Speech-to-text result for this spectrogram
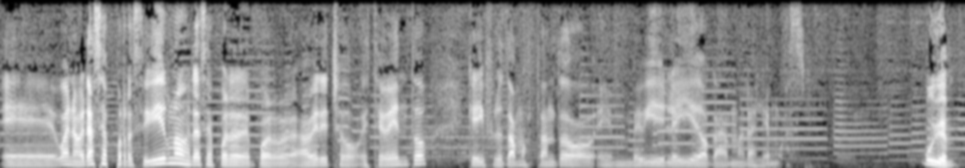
Eh, bueno, gracias por recibirnos, gracias por, por haber hecho este evento que disfrutamos tanto en Bebido y Leído acá en Malas Lenguas. Muy bien.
